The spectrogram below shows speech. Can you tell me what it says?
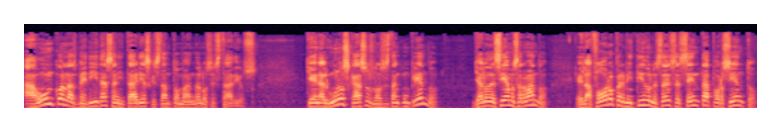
aún con las medidas sanitarias que están tomando en los estadios, que en algunos casos no se están cumpliendo. Ya lo decíamos Armando, el aforo permitido en el estadio es 60%.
